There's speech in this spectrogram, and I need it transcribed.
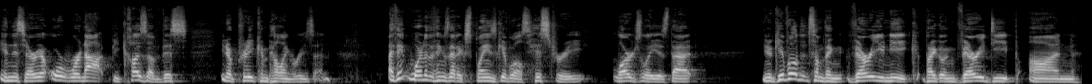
in this area or we're not because of this, you know, pretty compelling reason. I think one of the things that explains GiveWell's history largely is that you know GiveWell did something very unique by going very deep on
